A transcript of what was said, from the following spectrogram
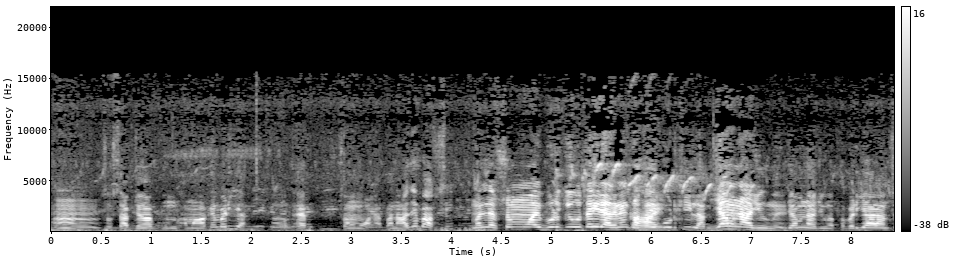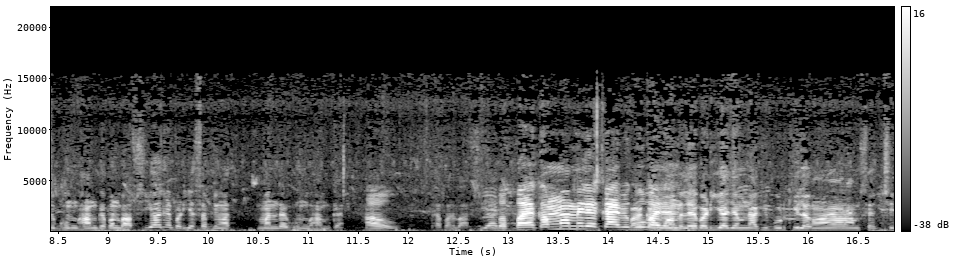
हाँ हाँ। तो सब जगह घूम घमा के बढ़िया। फिर अपन आ जाए वापसी। मतलब सुमवाई बुड़की उतरी लगने कहा है? बुड़की लग। जमुनाजू में। जमुनाजू में। फिर बढ़िया आराम से घूम घाम के अपन वापसी आ जाए। बढ़िया सब जगह मंदिर घूम घाम के। फिर अपन जाए बप्पा कम्मा मिले का भी गोबर कम्मा मिले बढ़िया जमुना की बुड़की लगाए आराम से अच्छी।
